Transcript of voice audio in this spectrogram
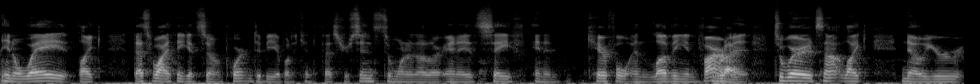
in a way like that's why I think it's so important to be able to confess your sins to one another in a safe and a careful and loving environment Right. to where it's not like no you're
